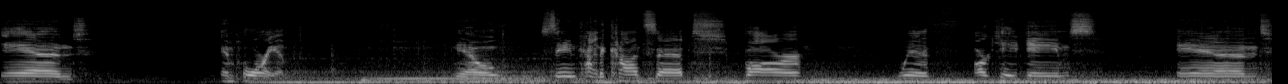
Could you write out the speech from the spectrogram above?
and Emporium. You know, same kind of concept, bar with arcade games and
